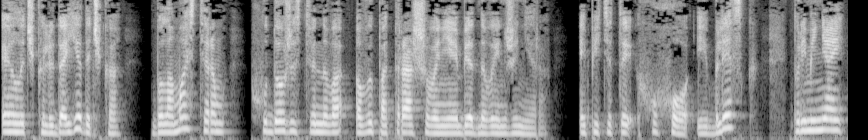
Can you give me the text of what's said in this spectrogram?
Элочка-людоедочка была мастером художественного выпотрашивания бедного инженера. Эпитеты «хухо» и «блеск» применяй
